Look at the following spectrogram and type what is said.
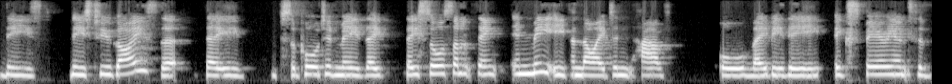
these these two guys that they supported me. They they saw something in me, even though I didn't have or maybe the experience of,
